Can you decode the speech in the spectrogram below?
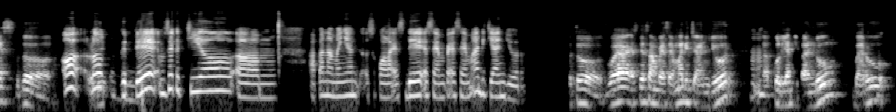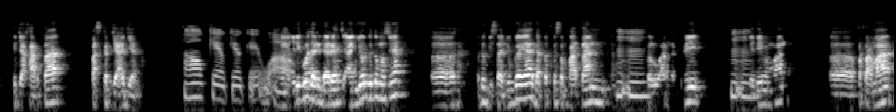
Yes, betul. Oh, lo gede, maksudnya kecil, em, apa namanya, sekolah SD, SMP, SMA di Cianjur? Betul. Gue SD sampai SMA di Cianjur, Heeh. eh, kuliah di Bandung, baru ke Jakarta pas kerja aja. Oh, Oke, oke, oke. Wow. Nah, jadi gue dari daerah Cianjur gitu maksudnya, eh, aduh bisa juga ya dapat kesempatan Mm-mm, ke luar negeri. mm-mm. Jadi memang eh, pertama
